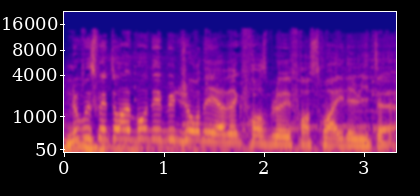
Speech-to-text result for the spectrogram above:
Nous vous souhaitons un bon début de journée avec France Bleu et France 3, il est 8h.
